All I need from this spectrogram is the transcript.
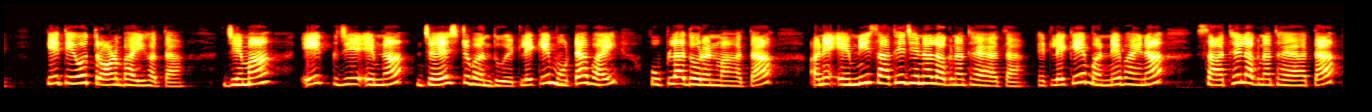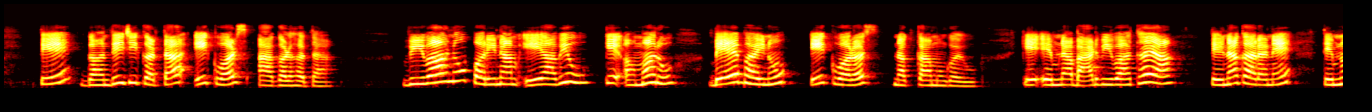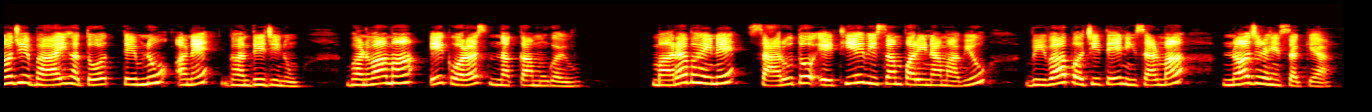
કે તેઓ ત્રણ ભાઈ હતા, જેમાં એક જે એમના જયેષ્ઠ બંધુ એટલે કે મોટા ભાઈ ઉપલા ધોરણમાં હતા અને એમની સાથે જેના લગ્ન થયા હતા એટલે કે બંને ભાઈના સાથે લગ્ન થયા હતા તે ગાંધીજી કરતાં એક વર્ષ આગળ હતા. વિવાહનું પરિણામ એ આવ્યું કે અમારું બે ભાઈનું એક વર્ષ નકામું ગયું કે એમના બાળ વિવાહ થયા તેના કારણે તેમનો જે ભાઈ હતો તેમનું અને ગાંધીજીનું ભણવામાં એક વર્ષ નકામું ગયું. મારા ભાઈને સારું તો એથીએ વિષમ પરિણામ આવ્યું, વિવાહ પછી તે નિશાળમાં ન જ રહી શક્યા.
